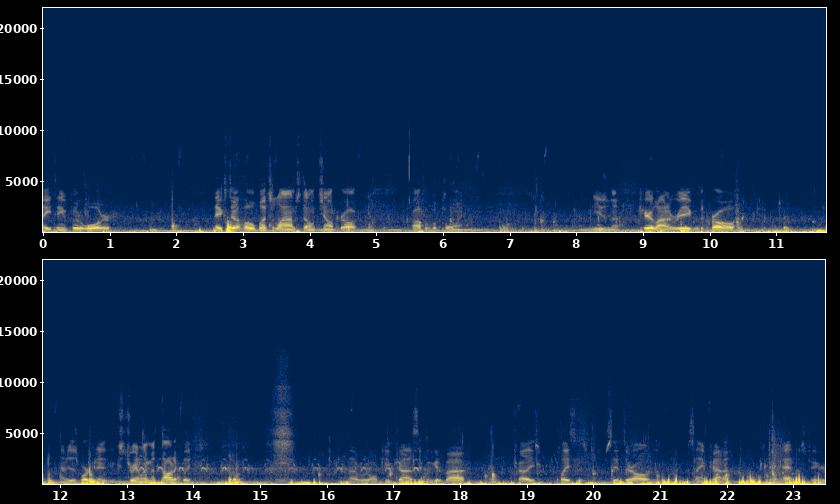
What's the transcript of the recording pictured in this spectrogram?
18 foot of water next to a whole bunch of limestone chunk rock off of a point. I'm using a Carolina rig with a crawl. I'm just working it extremely methodically. No, we're gonna keep trying to see if we can get a bite. Try these places, see if they're all in the same kind of atmosphere.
